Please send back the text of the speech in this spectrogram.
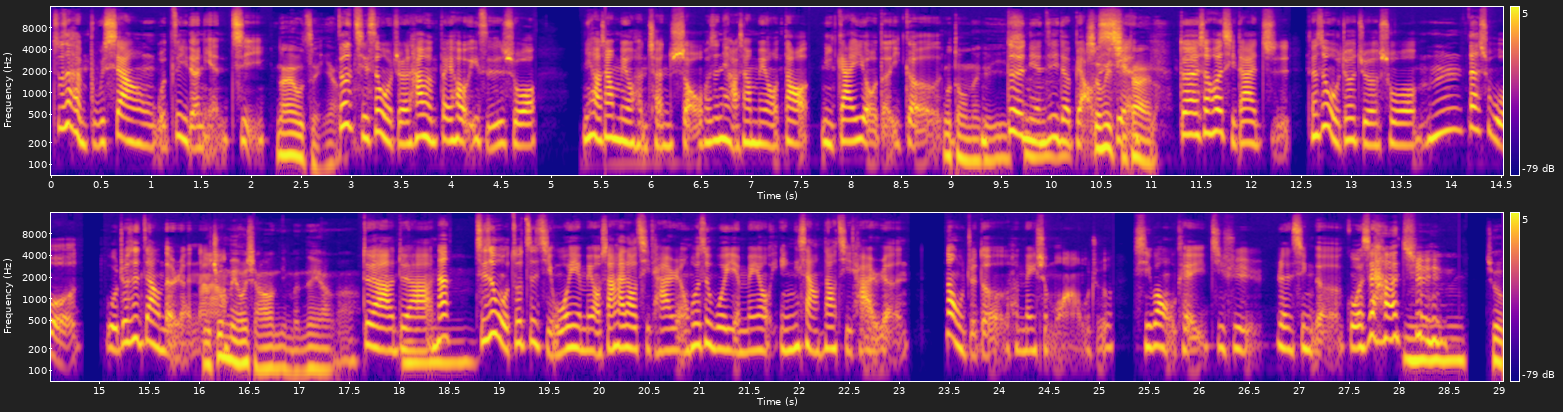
就是很不像我自己的年纪。那又怎样？就是其实我觉得他们背后意思是说。你好像没有很成熟，或是你好像没有到你该有的一个，我懂那个意思，对年纪的表现，社会期待了，对社会期待值。但是我就觉得说，嗯，但是我我就是这样的人啊，我就没有想要你们那样啊。对啊，对啊。那其实我做自己，我也没有伤害到其他人，或是我也没有影响到其他人。那我觉得很没什么啊。我觉得希望我可以继续任性的过下去。嗯就。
